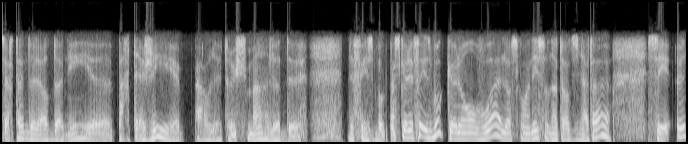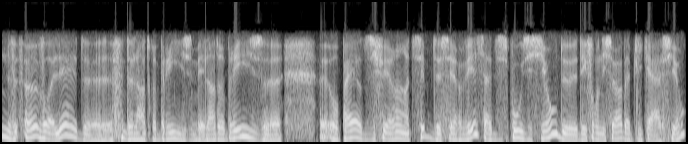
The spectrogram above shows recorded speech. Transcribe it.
certaines de leurs données partagées par le truchement de, de Facebook. Parce que le Facebook que l'on voit lorsqu'on est sur notre ordinateur, c'est un volet de, de l'entreprise, mais l'entreprise opère différents types de services à disposition de, des fournisseurs d'applications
